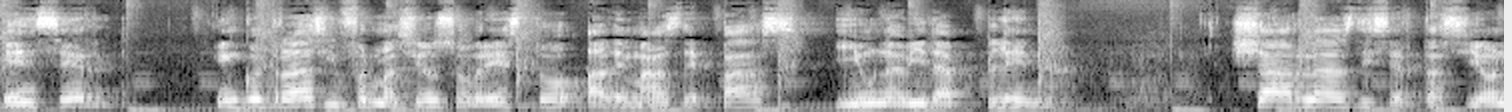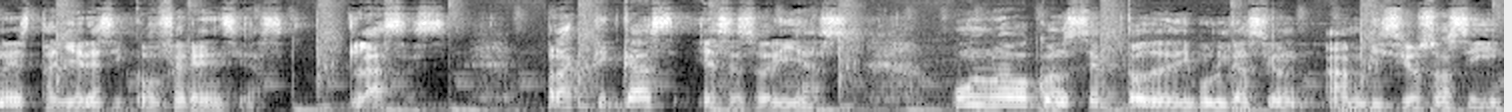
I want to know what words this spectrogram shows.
en Ser Encontrarás información sobre esto además de paz y una vida plena. Charlas, disertaciones, talleres y conferencias, clases, prácticas y asesorías. Un nuevo concepto de divulgación ambicioso sí,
